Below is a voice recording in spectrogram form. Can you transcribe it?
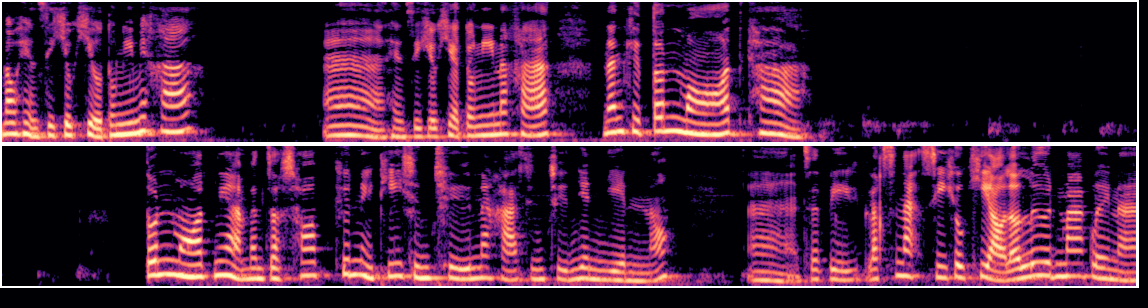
เราเห็นสีเขียวๆตรงนี้ไหมคะ อ่า เห็นสีเขียวๆตรงนี้นะคะ นั่นคือต้นมอสค่ะ ต้นมอสเนี่ยมันจะชอบขึ้นในที่ชื้นๆนะคะ ชื้นๆเย็นๆเนาะ อ่า จะมีลักษณะสีเขียวๆแล้วลื่นมากเลยนะ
